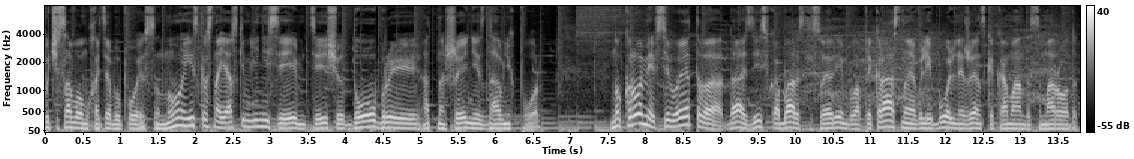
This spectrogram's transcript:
по часовому хотя бы поясу. Ну и с красноярским Енисеем, те еще добрые отношения с давних пор. Но кроме всего этого, да, здесь в Хабаровске в свое время была прекрасная волейбольная женская команда «Самородок»,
